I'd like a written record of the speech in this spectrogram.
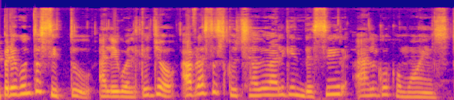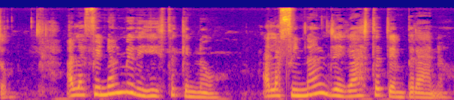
pregunto si tú, al igual que yo, habrás escuchado a alguien decir algo como esto. A la final me dijiste que no. A la final llegaste temprano.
